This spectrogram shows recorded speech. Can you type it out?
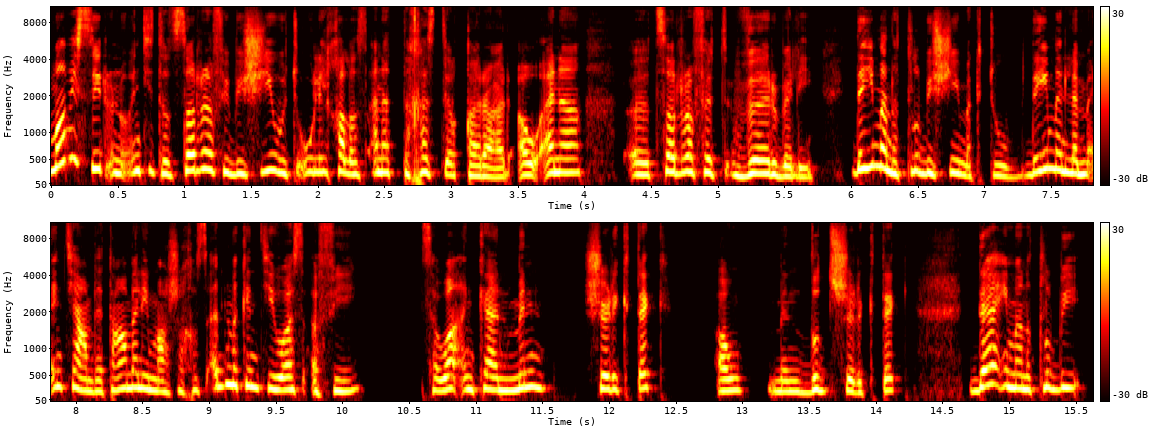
ما بيصير إنه انت تتصرفي بشيء وتقولي خلص أنا اتخذت القرار أو أنا آه، تصرفت verbally دايما اطلبي شيء مكتوب. دايما لما انت عم تتعاملي مع شخص قد ما كنتي واثقة فيه سواء كان من شركتك أو من ضد شركتك دائما اطلبي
